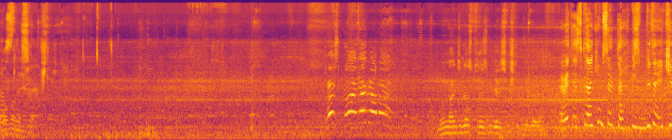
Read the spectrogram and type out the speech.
Dostlar. nasıl yapmışlar. Bunun bence biraz turizm gelişmiş gibi geliyor ya. Evet eskiden kimse yoktu. Biz bir de iki,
